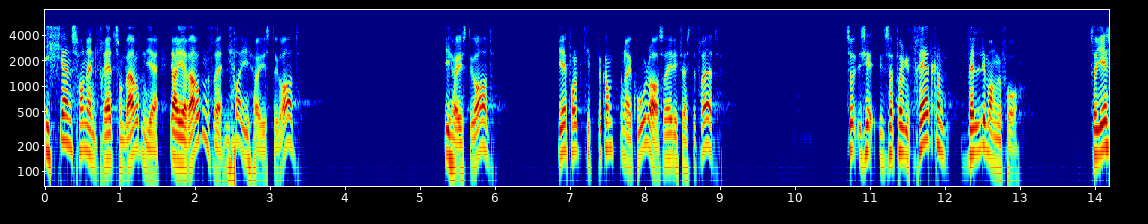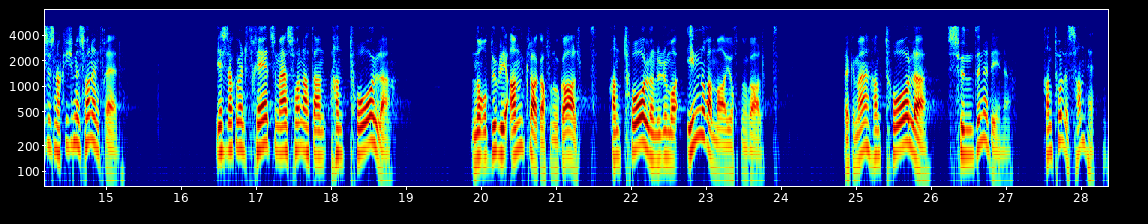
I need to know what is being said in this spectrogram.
Ikke en sånn en fred som verden gir. Ja, gir verden fred? Ja, i høyeste grad. I høyeste grad. Gir folk tippekampen og ei cola, så er de fleste fred. Så selvfølgelig, Fred kan veldig mange få. Så Jesus snakker ikke om en sånn en fred. Jesus snakker om en fred som er sånn at han, han tåler når du blir anklaga for noe galt. Han tåler når du må innrømme å ha gjort noe galt. Er det ikke med? Han tåler syndene dine. Han tåler sannheten.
